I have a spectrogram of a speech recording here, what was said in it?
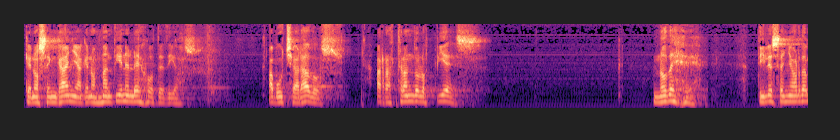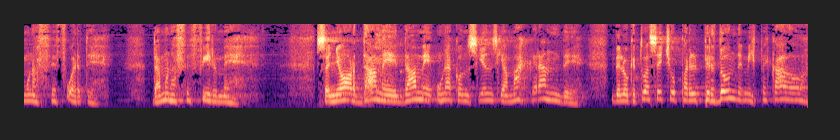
que nos engaña, que nos mantiene lejos de Dios, abucharados, arrastrando los pies. No deje. Dile, Señor, dame una fe fuerte, dame una fe firme. Señor, dame, dame una conciencia más grande de lo que tú has hecho para el perdón de mis pecados.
